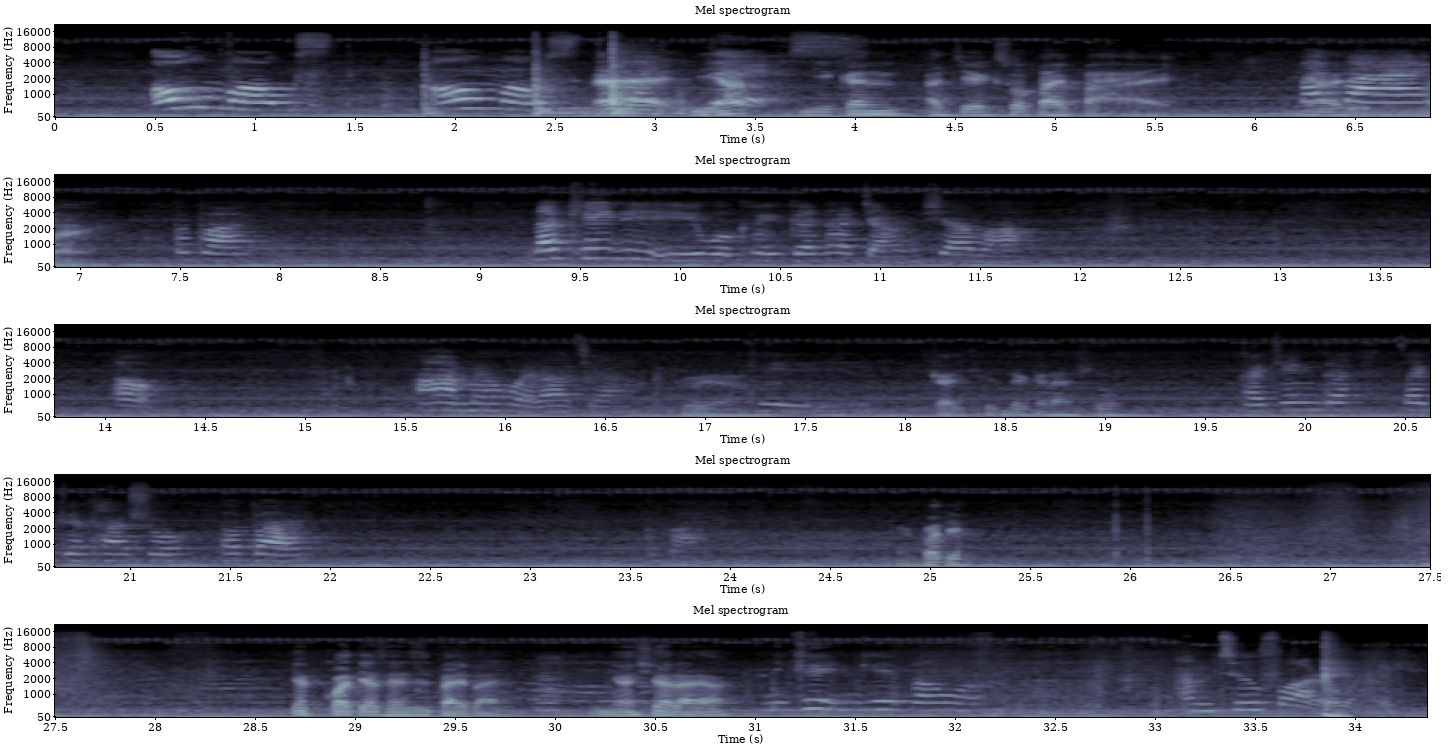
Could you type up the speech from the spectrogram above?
你要你跟阿杰说拜拜。你要拜拜。拜拜。那 Kitty 我可以跟他讲一下吗？哦，他还没回到家。对啊，Kitty，改天再跟他说。改天再再跟他说拜拜。拜拜。挂掉。要挂掉才是拜拜。你要下来啊。你可以，你可以帮我。I'm too far away.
